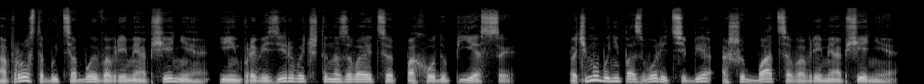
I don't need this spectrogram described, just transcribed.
а просто быть собой во время общения и импровизировать, что называется, по ходу пьесы. Почему бы не позволить себе ошибаться во время общения?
